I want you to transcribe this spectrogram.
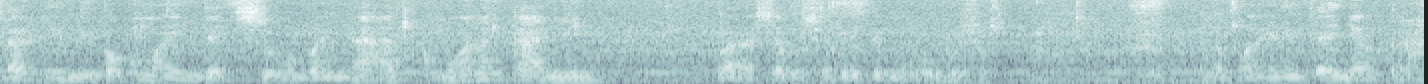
lahat na hindi pa kumain dyan, sumubay na at kumuha ng kanin para sabi-sabi ito mong ubusok. Ano pang hinihintay nyo? Tara!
